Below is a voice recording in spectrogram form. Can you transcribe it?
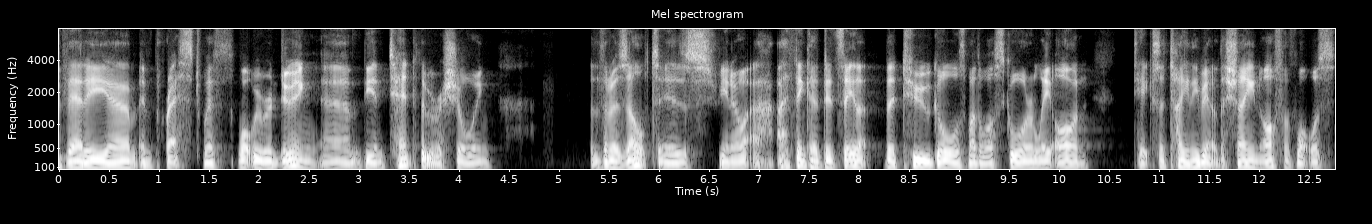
very um, impressed with what we were doing, um, the intent that we were showing the result is, you know, I think I did say that the two goals Motherwell score late on takes a tiny bit of the shine off of what was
